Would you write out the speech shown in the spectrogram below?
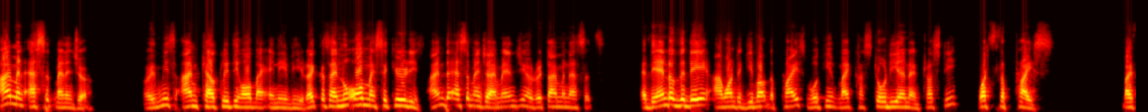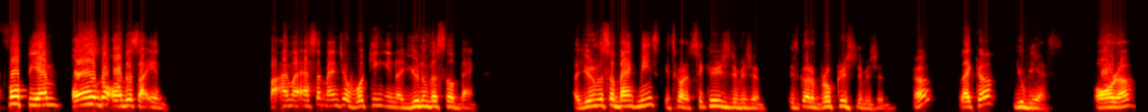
I'm an asset manager. It means I'm calculating all my NAV, right? Because I know all my securities. I'm the asset manager. I'm managing your retirement assets. At the end of the day, I want to give out the price, working with my custodian and trustee. What's the price? By 4 p.m., all the orders are in. But I'm an asset manager working in a universal bank. A universal bank means it's got a securities division, it's got a brokerage division, huh? like a UBS or a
